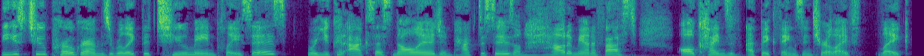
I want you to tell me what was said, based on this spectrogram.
these two programs were like the two main places where you could access knowledge and practices on how to manifest all kinds of epic things into your life, like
